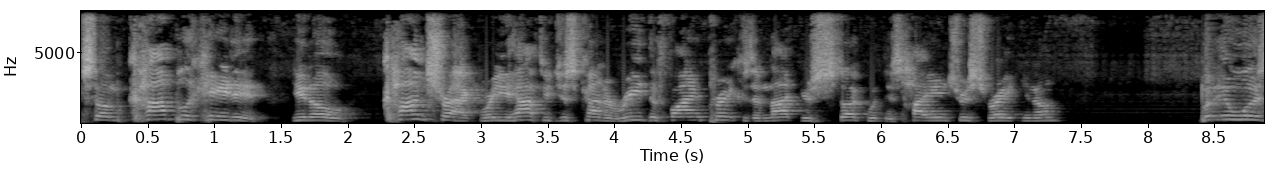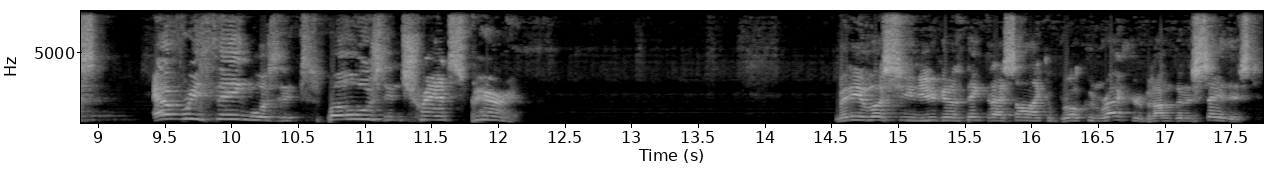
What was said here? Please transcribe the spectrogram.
some complicated, you know, contract where you have to just kind of read the fine print because if not, you're stuck with this high interest rate, you know. But it was everything was exposed and transparent. Many of us, you're going to think that I sound like a broken record, but I'm going to say this.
